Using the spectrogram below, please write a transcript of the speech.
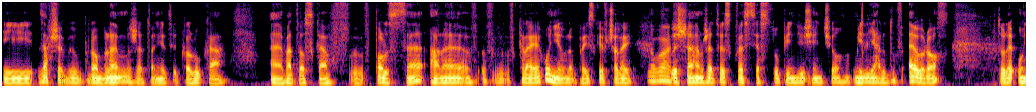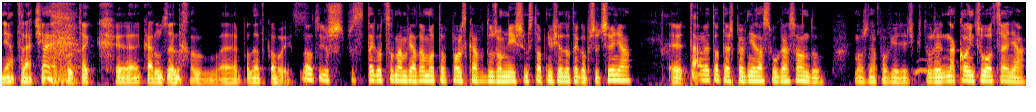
I zawsze był problem, że to nie tylko luka e, VAT-owska w, w Polsce, ale w, w, w krajach Unii Europejskiej. Wczoraj No słyszałem, że to jest kwestia 150 miliardów euro, które Unia traci na skutek e, karuzel podatkowych. No to już z tego, co nam wiadomo, to Polska w dużo mniejszym stopniu się do tego przyczynia, Tak, ale to też pewnie zasługa sądu, można powiedzieć, który na końcu ocenia,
